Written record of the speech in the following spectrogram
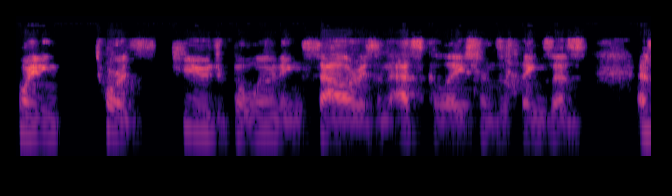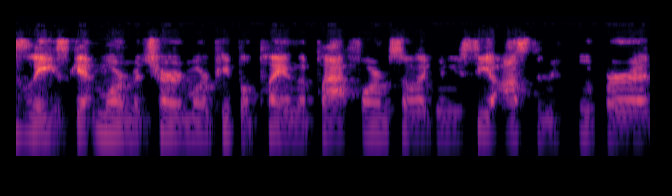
pointing towards huge ballooning salaries and escalations of things as as leagues get more mature and more people playing the platform. So like when you see Austin Hooper a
